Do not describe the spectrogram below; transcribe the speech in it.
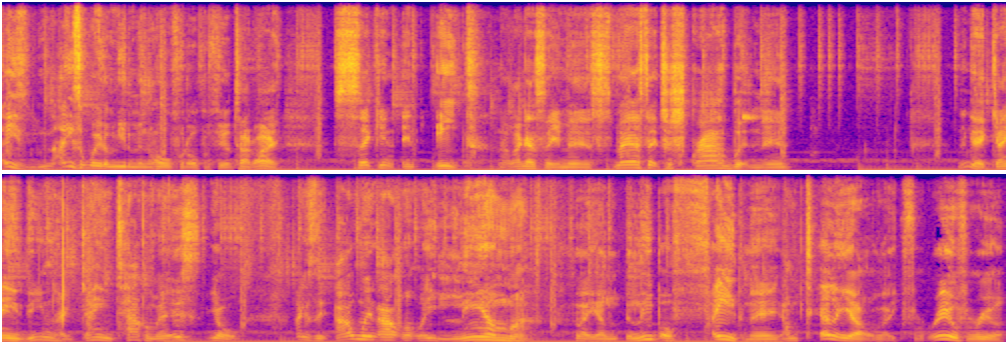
Nice, nice way to meet him in the hole for the open field tackle. All right, second and eight. Now, like I say, man, smash that subscribe button, man. Look at that game, even like game tackle, man. It's yo, like I said, I went out on a limb, like a, a leap of faith, man. I'm telling y'all, like for real, for real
